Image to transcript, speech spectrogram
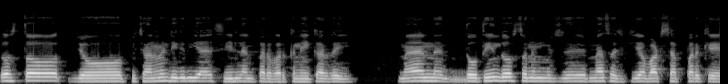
दोस्तों, जो पचानवे डिग्री है सी लाइन पर वर्क नहीं कर रही। मैंने दो तीन दोस्तों ने मुझे मैसेज किया व्हाट्सएप पर के,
